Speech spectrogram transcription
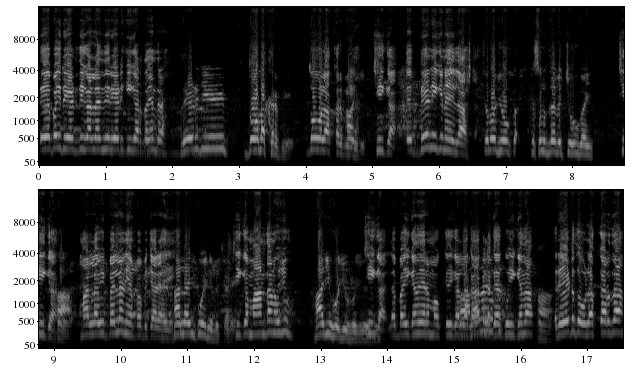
ਤੇ ਬਾਈ ਰੇਟ ਦੀ ਗੱਲ ਆਂਦੀ ਰੇਟ ਕੀ ਕਰਦਾ ਜਿੰਦਰ ਰੇਟ ਜੀ 2 ਲੱਖ ਰੁਪਏ। 2 ਲੱਖ ਰੁਪਏ। ਹਾਂਜੀ। ਠੀਕ ਆ ਤੇ ਦੇਣੀ ਕਿਨੇ ਲਾਸਟ ਚਲੋ ਜੋ ਕ- ਕਿਸਮਤ ਦੇ ਵਿੱਚ ਹੋਊਗਾ ਜੀ। ਠੀਕ ਆ। ਹਾਂ। ਮੰਨ ਲਾ ਵੀ ਪਹਿਲਾਂ ਨਹੀਂ ਆਪਾਂ ਵਿਚਾਰੇ ਹਜੇ। ਹਾਂ ਨਾ ਜੀ ਕੋਈ ਨਹੀਂ ਵਿਚਾਰੇ ਠੀਕ ਆ ਮਾਨਦਾਨ ਹੋ ਜੂ? ਹਾਂਜੀ ਹੋ ਜੂ ਹੋ ਜੂ ਠੀਕ ਆ ਲੈ ਬਾਈ ਕਹਿੰਦਾ ਯਾਰ ਮੌਕੇ ਦੀ ਗੱਲ ਹਾਂ, ਲਗਾ ਨਾ, ਲੱਗਿਆ ਕੋਈ ਕਹਿੰਦਾ ਹਾਂ। ਰੇਟ 2 ਲੱਖ ਕਰਦਾ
